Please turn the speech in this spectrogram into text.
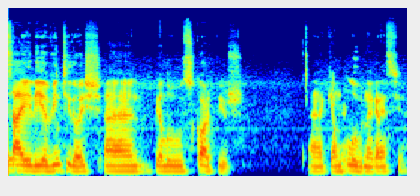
Sai dia 22 uh, pelo Scorpius, uh, que é um clube na Grécia.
